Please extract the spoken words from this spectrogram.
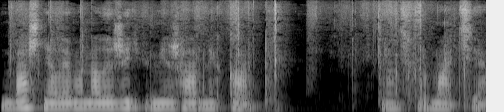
Башня, але вона лежить між гарних карт. Трансформація.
